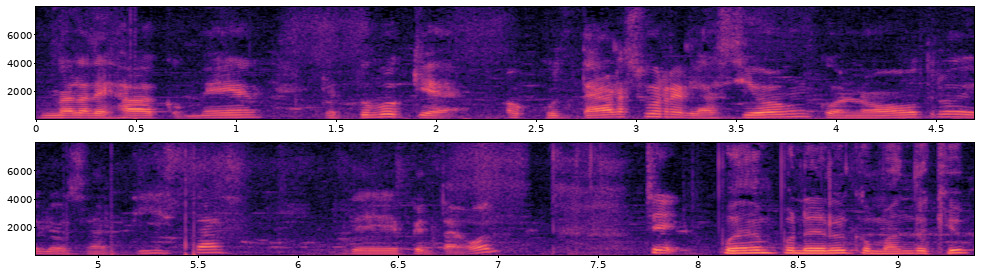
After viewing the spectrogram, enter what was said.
no la dejaba comer, que tuvo que ocultar su relación con otro de los artistas de Pentagón. Sí. ¿Pueden poner el comando Cube?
